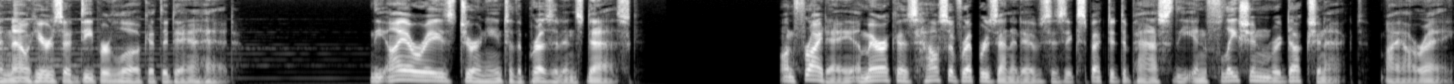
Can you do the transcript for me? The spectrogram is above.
And now here's a deeper look at the day ahead. The IRA's journey to the president's desk. On Friday, America's House of Representatives is expected to pass the Inflation Reduction Act, IRA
